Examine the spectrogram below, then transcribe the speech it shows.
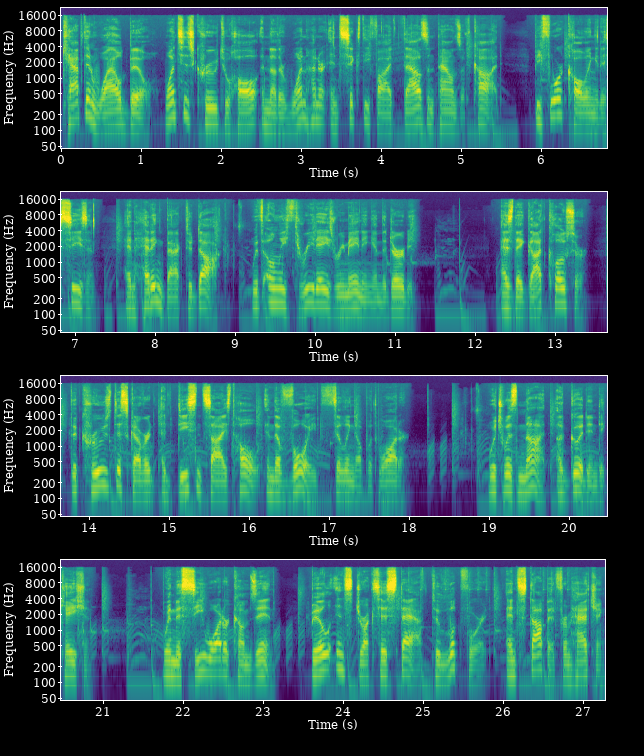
Captain Wild Bill wants his crew to haul another 165,000 pounds of cod before calling it a season and heading back to dock with only three days remaining in the Derby. As they got closer, the crews discovered a decent-sized hole in the void filling up with water, which was not a good indication. When the seawater comes in, Bill instructs his staff to look for it and stop it from hatching.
